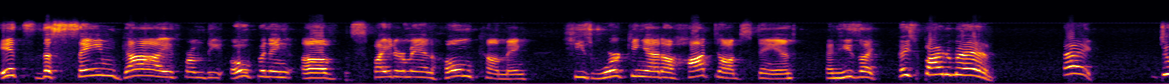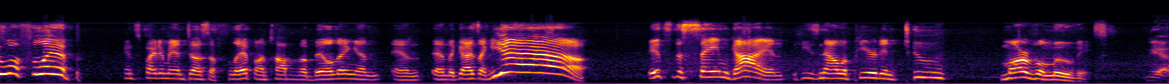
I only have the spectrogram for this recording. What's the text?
It's the same guy from the opening of Spider Man Homecoming. He's working at a hot dog stand, and he's like, Hey, Spider Man! Hey, do a flip! And Spider Man does a flip on top of a building, and, and, and the guy's like, Yeah! It's the same guy, and he's now appeared in two Marvel movies. Yeah.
